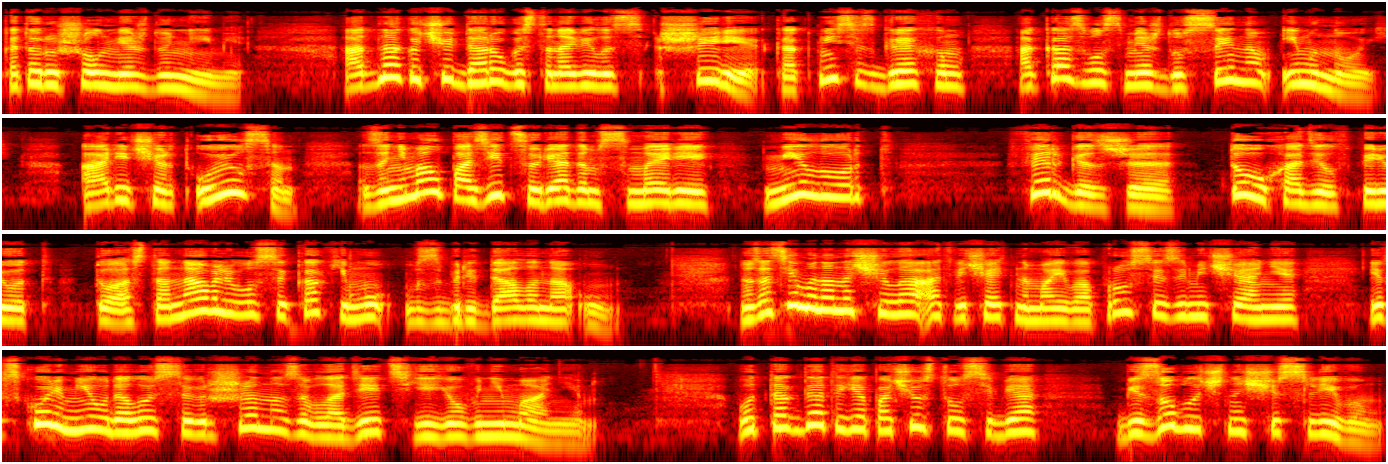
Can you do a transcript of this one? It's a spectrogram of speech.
который шел между ними. Однако чуть дорога становилась шире, как миссис Грехом оказывалась между сыном и мной, а Ричард Уилсон занимал позицию рядом с Мэри Миллорд. Фергас же то уходил вперед, то останавливался, как ему взбредало на ум. Но затем она начала отвечать на мои вопросы и замечания, и вскоре мне удалось совершенно завладеть ее вниманием. Вот тогда-то я почувствовал себя безоблачно счастливым,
